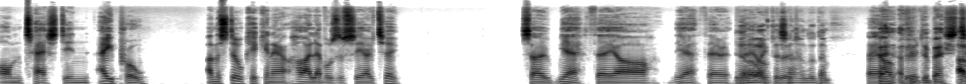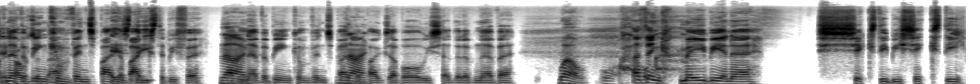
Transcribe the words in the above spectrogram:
on test in April, and they're still kicking out high levels of CO two. So yeah, they are. Yeah, they're. Yeah, they I like the good. sound of them. They I, are I think the best. I've never been convinced by the is bags, to be fair. No. I've never been convinced by No. the bags. I've always said that I've never. well, I think maybe in a 60 by 60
